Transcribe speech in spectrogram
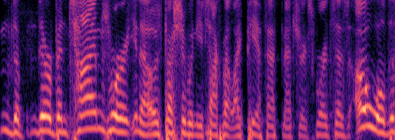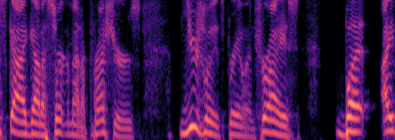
the there have been times where you know, especially when you talk about like PFF metrics, where it says, "Oh, well, this guy got a certain amount of pressures." Usually, it's Bralen Trice, but I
